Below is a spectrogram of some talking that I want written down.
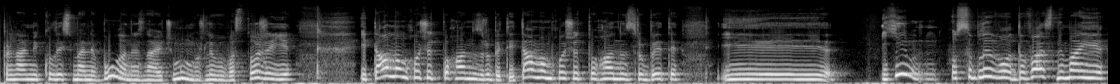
принаймні, колись в мене була, не знаю чому, можливо, у вас теж є. І там вам хочуть погано зробити, і там вам хочуть погано зробити. І їм особливо до вас немає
